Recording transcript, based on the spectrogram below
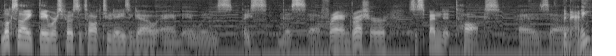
Looks like they were supposed to talk two days ago, and it was they this uh, Fran Drescher suspended talks as uh, The nanny?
